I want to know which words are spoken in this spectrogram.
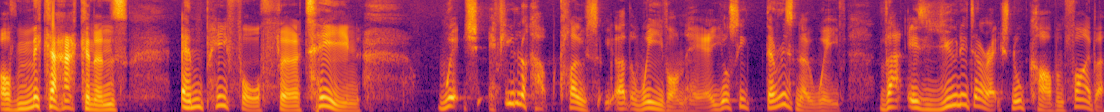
of Mika Hakkinen's MP4/13 which if you look up close at the weave on here, you'll see there is no weave. That is unidirectional carbon fibre.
